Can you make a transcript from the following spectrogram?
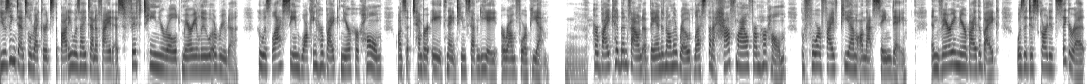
Using dental records, the body was identified as 15-year-old Mary Lou Arruda, who was last seen walking her bike near her home on September 8th, 1978, around 4 p.m. Mm. Her bike had been found abandoned on the road less than a half mile from her home before 5 p.m. on that same day. And very nearby the bike was a discarded cigarette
